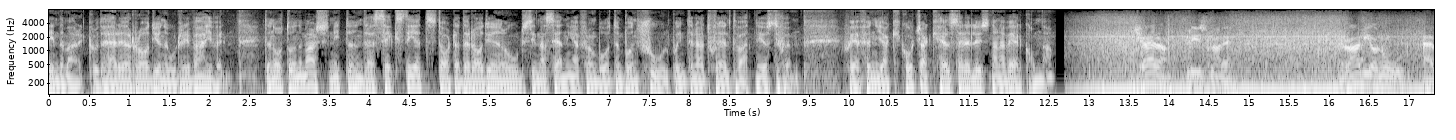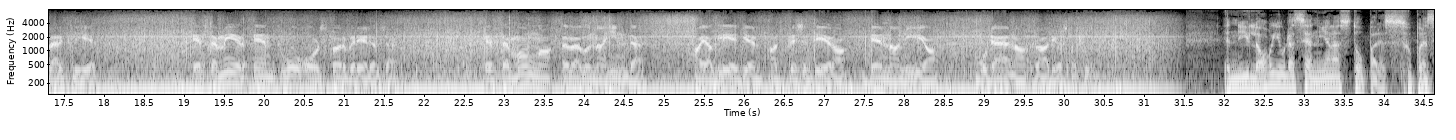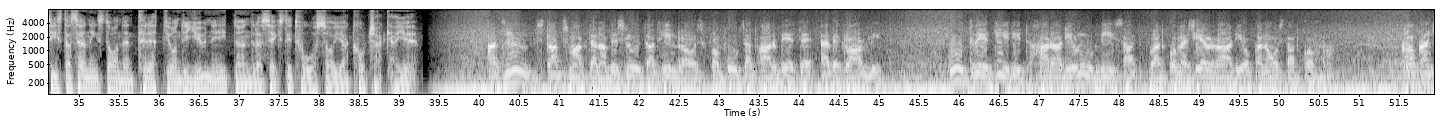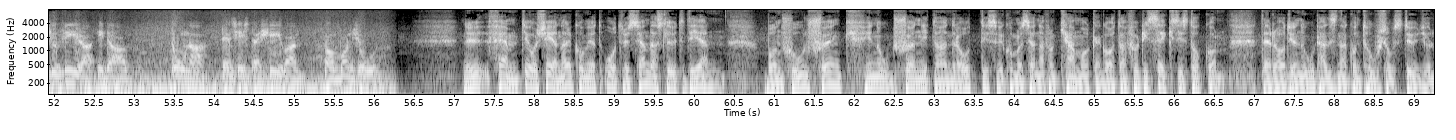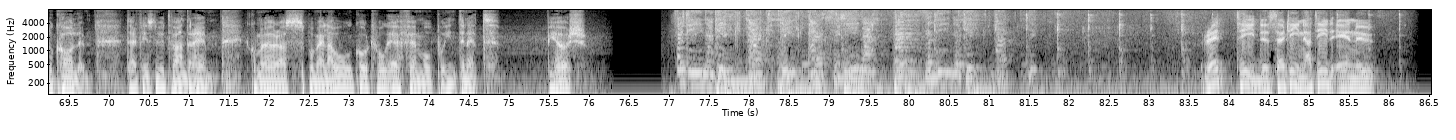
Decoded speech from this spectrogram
Lindemark och det här är Radio Nord Revival. Den 8 mars 1961 startade Radio Nord sina sändningar från båten på en jour på internationellt vatten i Östersjön. Chefen Jack Kortsak hälsade lyssnarna välkomna. Kära lyssnare. Radio Nord är verklighet. Efter mer än två års förberedelser, efter många övervunna hinder, har jag glädjen att presentera denna nya, moderna radiostation. En ny lag gjorde att sändningarna stoppades och på den sista sändningsdagen den 30 juni 1962 sa Jack Kortsak adjö. Att nu statsmakterna beslutat hindra oss från fortsatt arbete är beklagligt. Otvetydigt har Radio Nord visat vad kommersiell radio kan åstadkomma. Klockan 24 idag tonar den sista skivan från Bonjour. Nu 50 år senare kommer vi att återutsända slutet igen. Bonjour sjönk i Nordsjön 1980 så vi kommer att sända från Kammakargatan 46 i Stockholm där Radio Nord hade sina kontor som studiolokaler. Där finns nu ett vandrarhem. Vi kommer att höras på mellanvåg, kortvåg, FM och på internet. Vi hörs. Certina, tick-tack, tick-tack, Certina. Certina, tick-tack, Rätt tid, Certina-tid är nu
